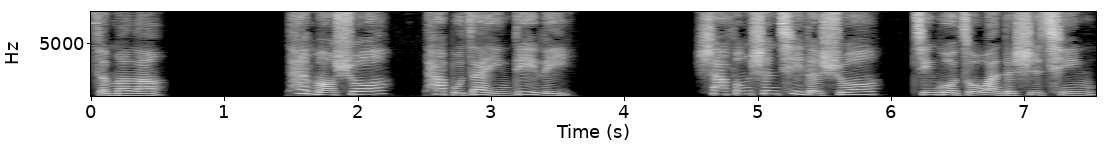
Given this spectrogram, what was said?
怎么了？”炭毛说：“他不在营地里。”沙风生气的说：“经过昨晚的事情，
